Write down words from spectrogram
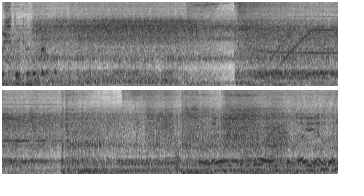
をしているのかそれをやることは大変だな。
